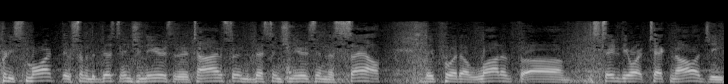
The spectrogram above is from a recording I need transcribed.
pretty smart. They're some of the best engineers of their time, some of the best engineers in the South. They put a lot of um, state-of-the-art technology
